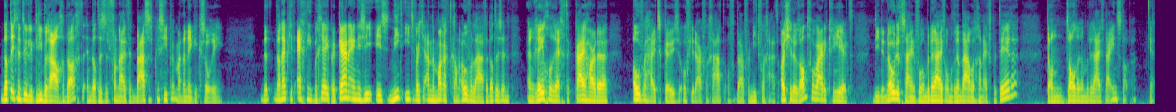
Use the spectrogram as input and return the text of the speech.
dat is natuurlijk liberaal gedacht. En dat is het vanuit het basisprincipe. Maar dan denk ik, sorry. Dat, dan heb je het echt niet begrepen. Kernenergie is niet iets wat je aan de markt kan overlaten. Dat is een, een regelrechte, keiharde overheidskeuze of je daarvoor gaat of daarvoor niet voor gaat. Als je de randvoorwaarden creëert die er nodig zijn voor een bedrijf om het rendabel te gaan exporteren, dan zal er een bedrijf daar instappen. Ja.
